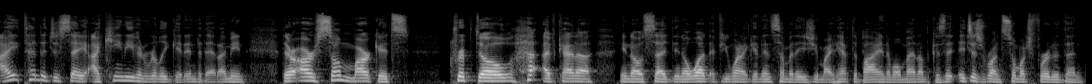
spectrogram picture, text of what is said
I tend to just say I can't even really get into that. I mean, there are some markets Crypto, I've kind of you know said you know what if you want to get in some of these you might have to buy into momentum because it, it just runs so much further than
